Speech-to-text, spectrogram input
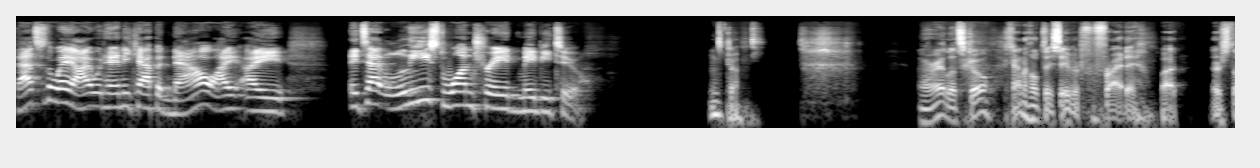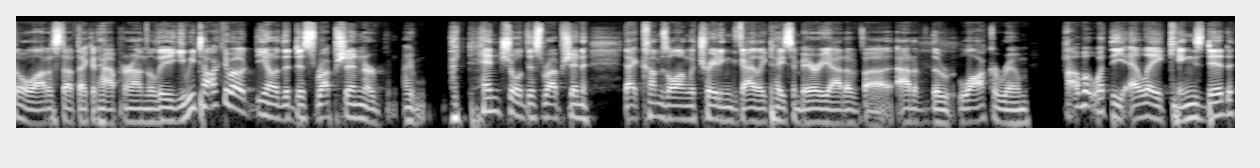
That's the way I would handicap it now. I, I it's at least one trade, maybe two. Okay. All right, let's go. I kind of hope they save it for Friday, but there's still a lot of stuff that could happen around the league. We talked about, you know, the disruption or potential disruption that comes along with trading a guy like Tyson Barrie out of uh, out of the locker room. How about what the LA Kings did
